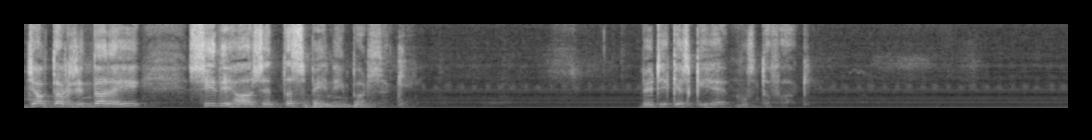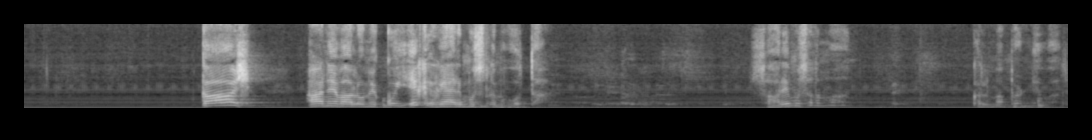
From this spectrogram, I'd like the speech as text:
जब तक ज़िंदा रही, सीधे हाथ से तस्बीह नहीं पढ़ सकी। बेटी किसकी है? मुस्तफ़ा की। काश आने वालों में कोई एक गैर मुस्लिम होता। सारे मुसलमान कलमा पढ़ने वाले।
